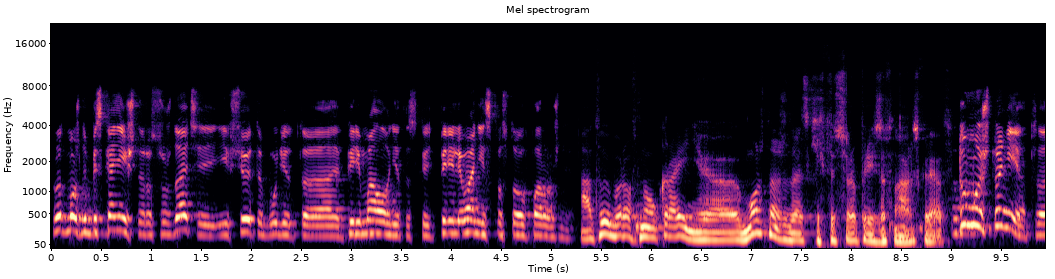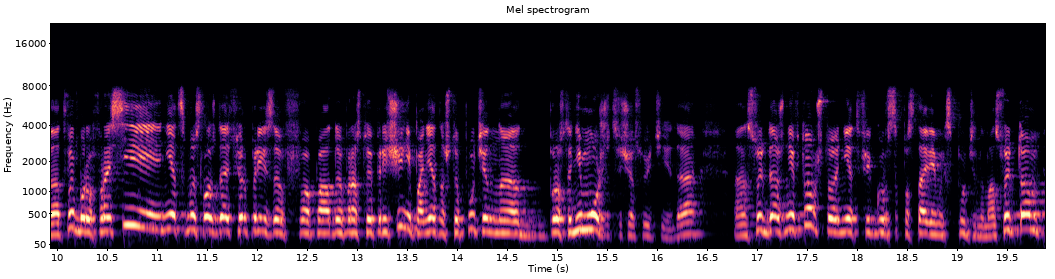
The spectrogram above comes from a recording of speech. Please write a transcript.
Ну, это можно бесконечно рассуждать, и все это будет перемалывание, так сказать, переливание из пустого в порожнее. От выборов на Украине можно ждать каких-то сюрпризов, на ваш взгляд? Думаю, что нет. От выборов в России нет смысла ждать сюрпризов по одной простой причине. Понятно, что Путин просто не может сейчас уйти. Да? Суть даже не в том, что нет фигур, сопоставимых с Путиным. А суть в том,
